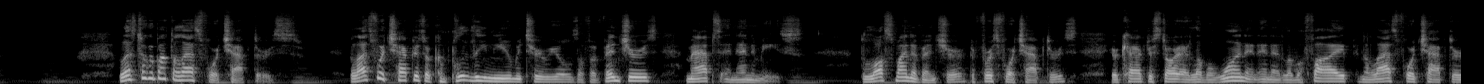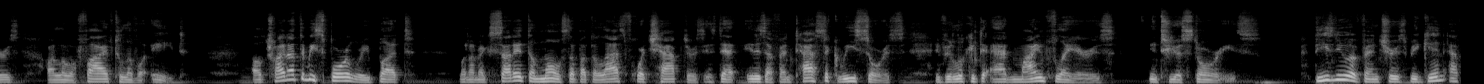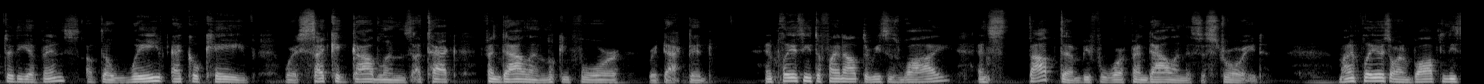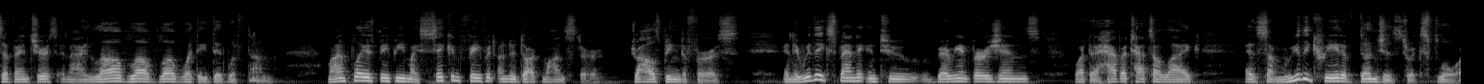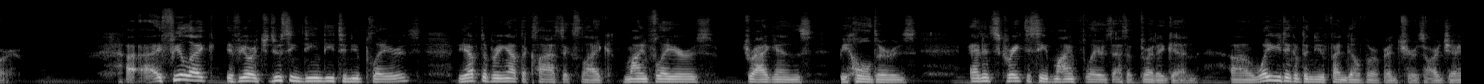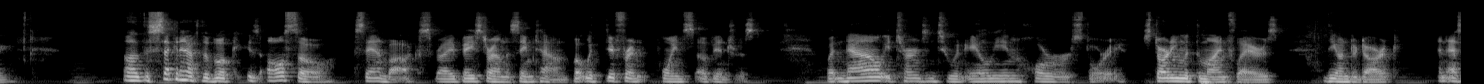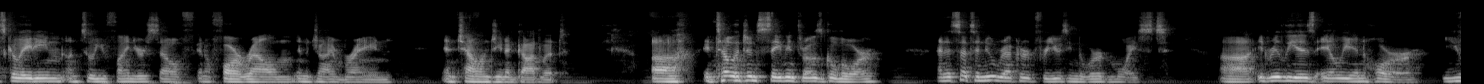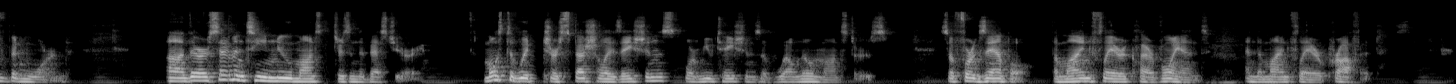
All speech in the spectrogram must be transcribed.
Let's talk about the last four chapters. The last four chapters are completely new materials of adventures, maps, and enemies. The Lost Mine adventure, the first four chapters, your characters start at level 1 and end at level 5, and the last four chapters are level 5 to level 8. I'll try not to be spoilery, but what I'm excited the most about the last four chapters is that it is a fantastic resource if you're looking to add mind flayers into your stories. These new adventures begin after the events of the Wave Echo Cave, where psychic goblins attack Phandalin looking for Redacted. And players need to find out the reasons why and stop them before Phandalin is destroyed. Mind flayers are involved in these adventures, and I love, love, love what they did with them. Mind Flayers may be my second favorite Underdark monster, Drows being the first, and they really expanded into variant versions, what their habitats are like, and some really creative dungeons to explore. I feel like if you're introducing D&D to new players, you have to bring out the classics like Mind Flayers, Dragons, Beholders, and it's great to see Mind Flayers as a threat again. Uh, what do you think of the new Phandelver adventures, RJ? Uh, the second half of the book is also sandbox, right, based around the same town, but with different points of interest. But now it turns into an alien horror story, starting with the mind flayers, the Underdark, and escalating until you find yourself in a far realm in a giant brain and challenging a godlet. Uh, intelligence saving throws galore, and it sets a new record for using the word moist. Uh, it really is alien horror. You've been warned. Uh, there are 17 new monsters in the bestiary, most of which are specializations or mutations of well known monsters. So, for example, the Mind Flayer Clairvoyant and the Mind Flayer Prophet.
